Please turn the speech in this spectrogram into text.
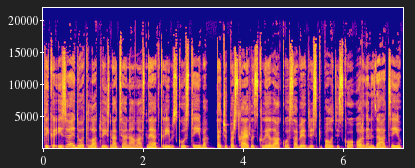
tika izveidota Latvijas Nacionālās neatkarības kustība, taču par skaitliski lielāko sabiedriski politisko organizāciju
